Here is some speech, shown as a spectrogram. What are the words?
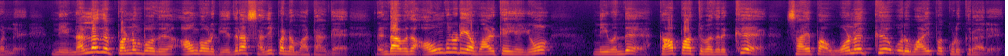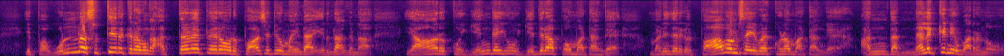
பண்ணு. நீ நல்லது பண்ணும்போது அவங்க உனக்கு எதிராக சதி பண்ண மாட்டாங்க. ரெண்டாவது அவங்களுடைய வாழ்க்கையையும் நீ வந்து காப்பாற்றுவதற்கு சாயப்பா உனக்கு ஒரு வாய்ப்பை கொடுக்குறாரு. இப்போ உன்னை சுற்றி இருக்கிறவங்க அத்தனை பேரும் ஒரு பாசிட்டிவ் மைண்டாக இருந்தாங்கன்னா யாருக்கும் எங்கேயும் எதிராக போக மாட்டாங்க. மனிதர்கள் பாவம் செய்ய கூட மாட்டாங்க. அந்த நிலைக்கு நீ வரணும்.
